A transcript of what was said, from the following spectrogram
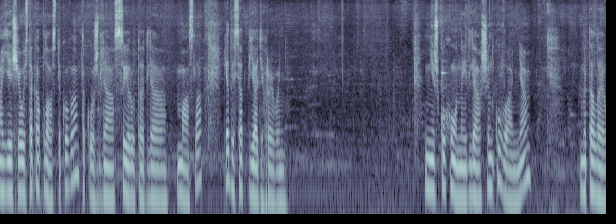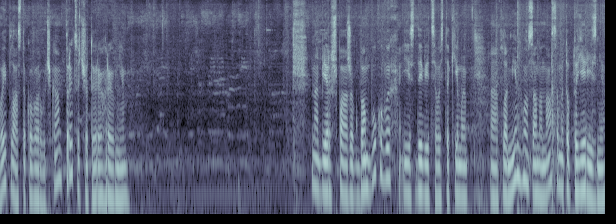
А є ще ось така пластикова, також для сиру та для масла 55 гривень. Ніж кухонний для шинкування. Металевий пластикова ручка 34 гривні. Набір шпажок бамбукових із, дивіться, ось такими е, фламінго з ананасами, тобто є різні.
